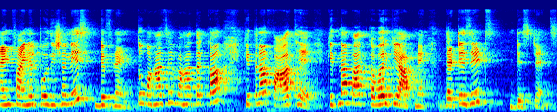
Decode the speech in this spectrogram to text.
and final position is different तो वहाँ से वहाँ तक का कितना पाथ है, कितना पाथ कवर किया आपने? That is its distance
